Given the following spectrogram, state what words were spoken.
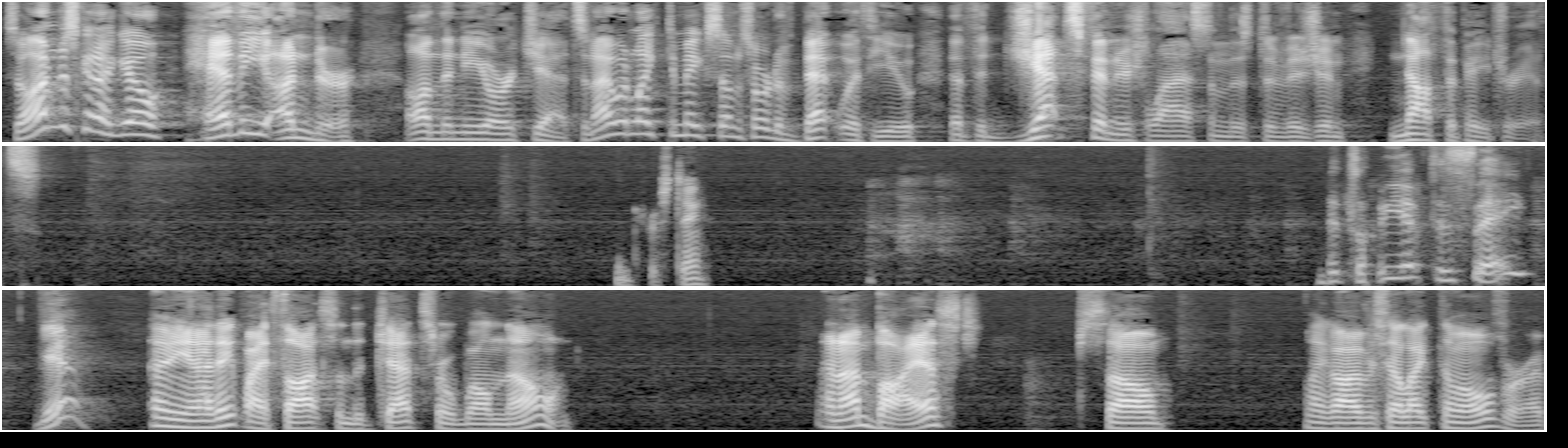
So I'm just going to go heavy under on the New York Jets. And I would like to make some sort of bet with you that the Jets finish last in this division, not the Patriots. Interesting. That's all you have to say? Yeah. I mean, I think my thoughts on the Jets are well known. And I'm biased. So like obviously, I like them over. I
